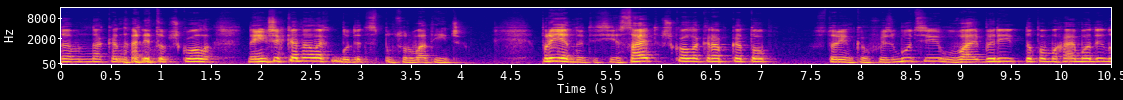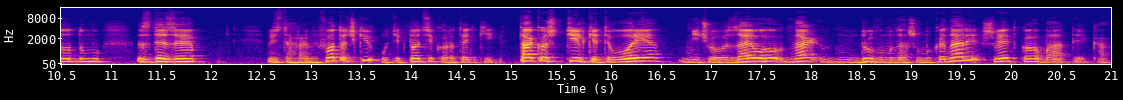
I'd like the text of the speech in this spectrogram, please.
на, на каналі Топ Школа. На інших каналах будете спонсорувати інших. Приєднуйтесь, є сайт школа.топ, сторінка у Фейсбуці, у Вайбері допомагаємо один одному з ДЗ, в інстаграмі фоточки, у Тіктоці коротенькі. Також тільки теорія, нічого зайвого на другому нашому каналі Швидкоматика.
